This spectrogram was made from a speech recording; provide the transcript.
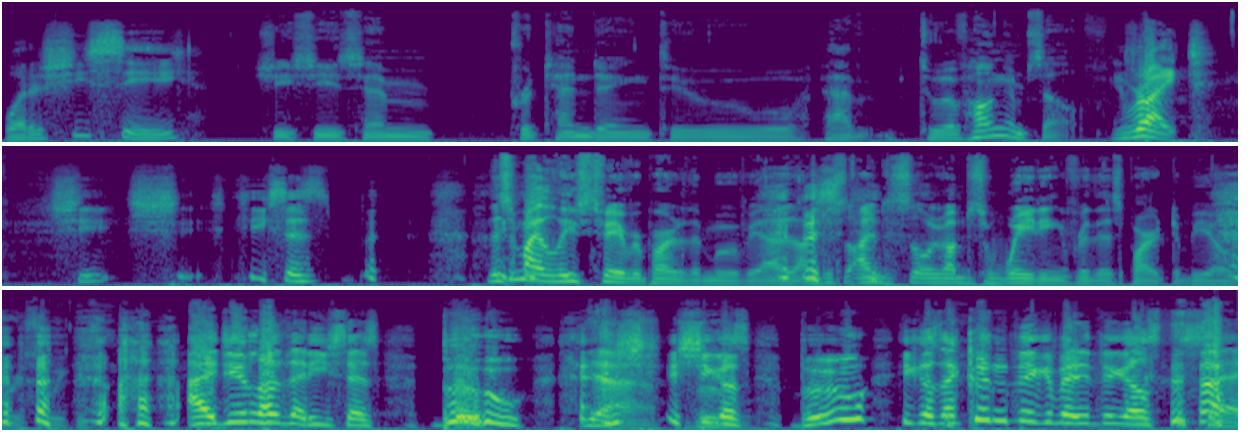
what does she see? She sees him pretending to have to have hung himself. Right. She, she he says, This is my least favorite part of the movie. I, I'm just I'm just I'm just waiting for this part to be over so we can. I do love that he says "boo." Yeah, she, she goes "boo." He goes, "I couldn't think of anything else to say."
